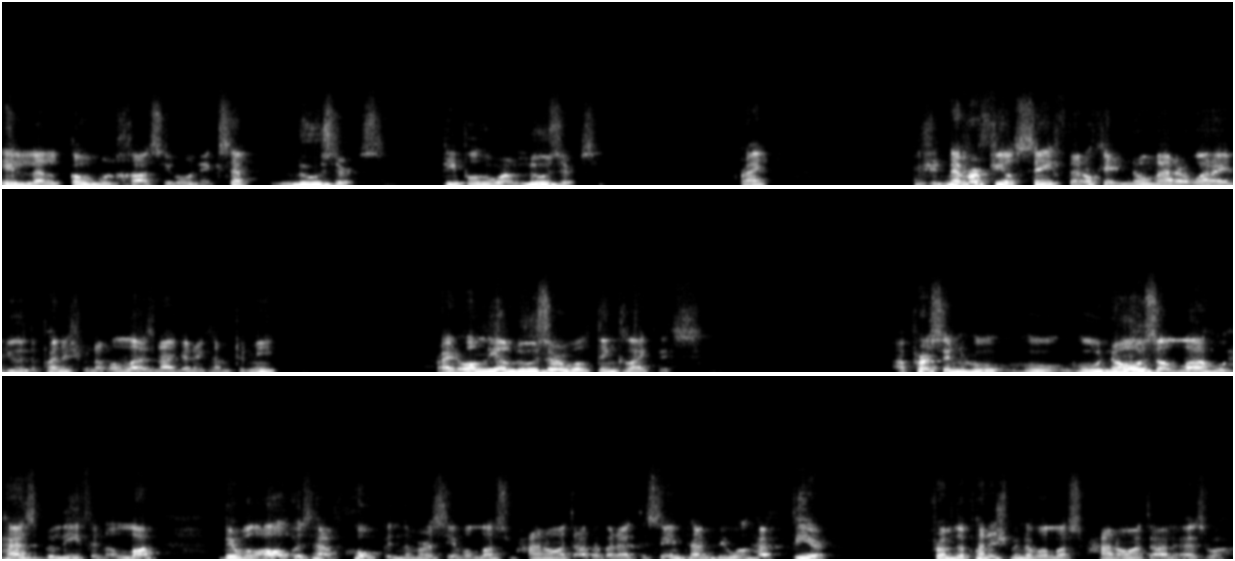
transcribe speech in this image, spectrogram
إِلَّا الْقَوْمُ الْخَاسِرُونَ except losers, people who are losers, right? You should never feel safe that, okay, no matter what I do, the punishment of Allah is not going to come to me. Right? Only a loser will think like this. A person who, who, who knows Allah, who has belief in Allah, they will always have hope in the mercy of Allah subhanahu wa ta'ala, but at the same time, they will have fear from the punishment of Allah subhanahu wa ta'ala as well.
